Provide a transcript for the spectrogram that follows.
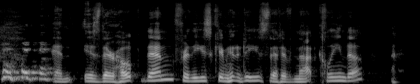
and is there hope then for these communities that have not cleaned up?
